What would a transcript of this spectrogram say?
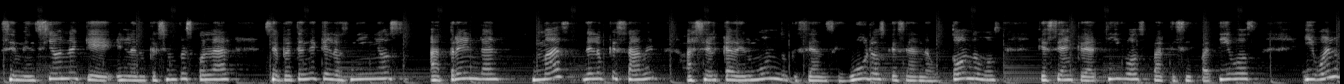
se menciona que en la educación preescolar se pretende que los niños aprendan más de lo que saben acerca del mundo, que sean seguros, que sean autónomos, que sean creativos, participativos y bueno,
